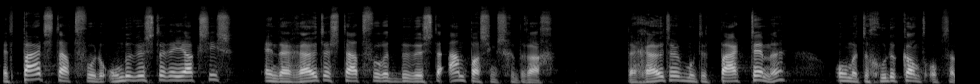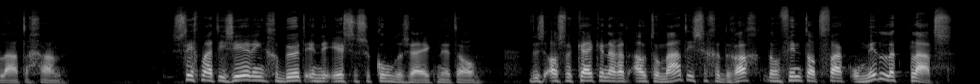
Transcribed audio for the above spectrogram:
Het paard staat voor de onbewuste reacties en de ruiter staat voor het bewuste aanpassingsgedrag. De ruiter moet het paard temmen om het de goede kant op te laten gaan. Stigmatisering gebeurt in de eerste seconde, zei ik net al. Dus als we kijken naar het automatische gedrag, dan vindt dat vaak onmiddellijk plaats.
